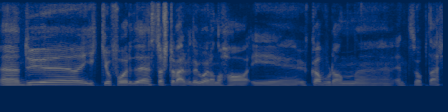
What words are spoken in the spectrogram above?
Eh, Du eh, gikk jo for det største vervet det går an å ha i uka. Hvordan endte du opp der?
